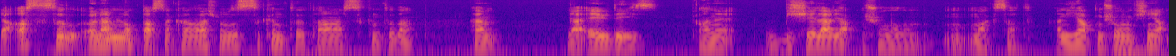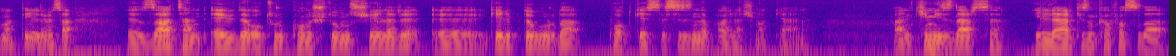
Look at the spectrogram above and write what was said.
ya asıl önemli nokta aslında kanal açmamızın sıkıntı tamamen sıkıntıdan hem ya evdeyiz hani bir şeyler yapmış olalım maksat. Hani yapmış olmak için yapmak değil de mesela e, zaten evde oturup konuştuğumuz şeyleri e, gelip de burada podcast'te sizinle paylaşmak yani. Hani kim izlerse illa herkesin kafası da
